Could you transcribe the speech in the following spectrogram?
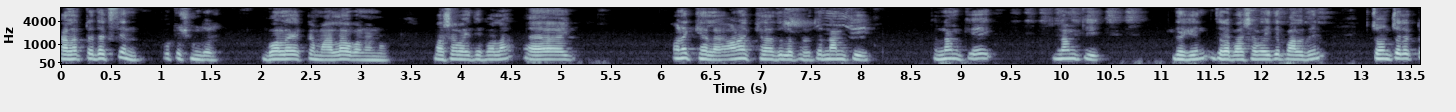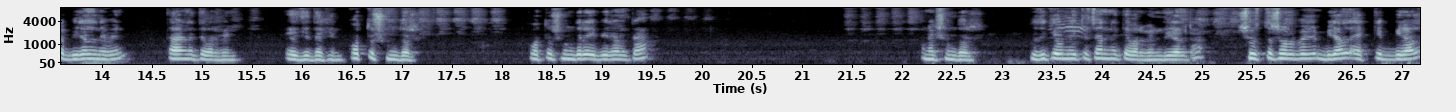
কালারটা দেখছেন? কত সুন্দর। গলায় একটা মালাও বানানো। বাসা বাড়িতে পালা। অনেক খেলা, অনেক খেলাধুলা করে। তোর নাম কি? তোর নাম কি? নাম কি? দেখেন, যারা বাসা বাড়িতে পালবেন, চঞ্চল একটা বিড়াল নেবেন, তারা নিতে পারবেন। এই যে দেখেন, কত সুন্দর। কত সুন্দর এই বিড়ালটা। অনেক সুন্দর। যদি কেউ নিতে চান, নিতে পারবেন বিড়ালটা। সুস্থ সবল বিড়াল অ্যাক্টিভ বিড়াল।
